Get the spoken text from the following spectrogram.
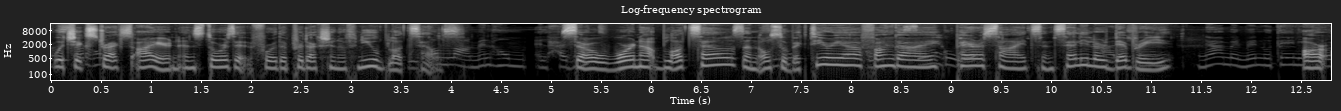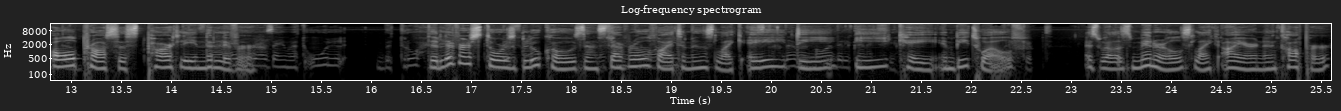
which extracts iron and stores it for the production of new blood cells. So, worn out blood cells and also bacteria, fungi, parasites, and cellular debris are all processed partly in the liver. The liver stores glucose and several vitamins like A, D, E, K, and B12, as well as minerals like iron and copper.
